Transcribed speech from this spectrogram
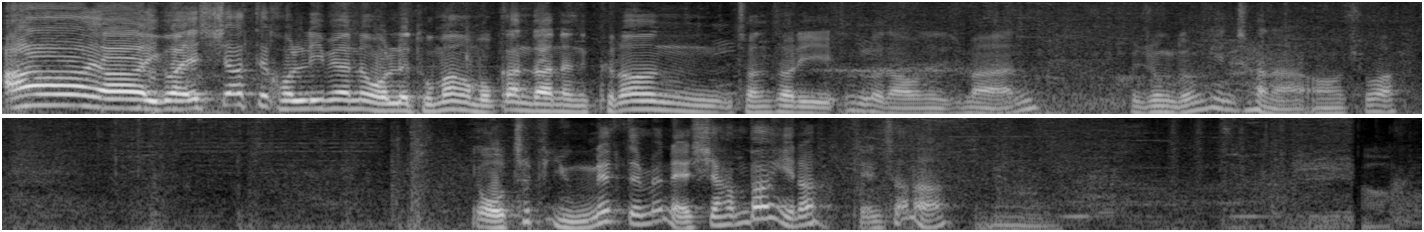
아 야 이거 애쉬한테 걸리면은 원래 도망을 못 간다는 그런 전설이 흘러나오지만 그 정도는 괜찮아. 어 좋아. 어차피 6렙 되면 애쉬 한 방이라 괜찮아. 물어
